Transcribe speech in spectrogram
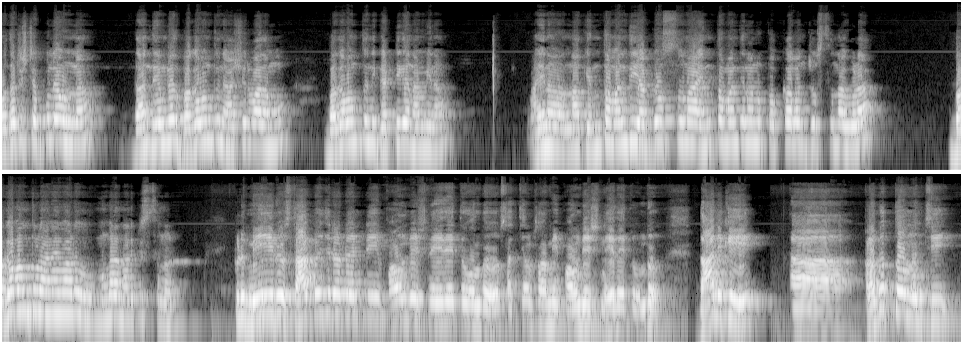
మొదటి స్టెప్పులే ఉన్నా దాని ఏం లేదు. భగవంతుని ఆశీర్వాదము భగవంతుని గట్టిగా నమ్మిన ఆయన నాకు ఎంతమంది అడ్డొస్తున్నా ఎంతమంది నన్ను తొక్కాలని చూస్తున్నా కూడా భగవంతుడు అనేవాడు ముంగడ నడిపిస్తున్నాడు. ఇప్పుడు మీరు స్థాపించినటువంటి ఫౌండేషన్ ఏదైతే ఉందో సత్యం స్వామి ఫౌండేషన్ ఏదైతే ఉందో దానికి ప్రభుత్వం నుంచి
